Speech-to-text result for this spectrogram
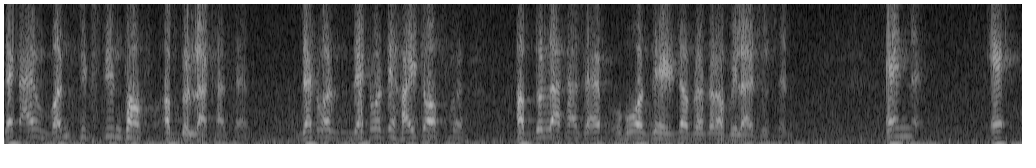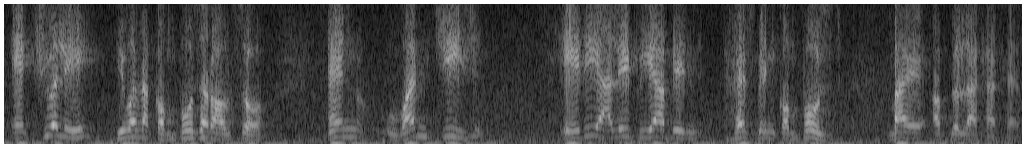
that I am one sixteenth of Abdullah Khan Sahib. That was, that was the height of Abdullah Khan Sahib who was the elder brother of Vilayat Hussain. And actually he was a composer also and one cheese, Eri Ali Pia bin, has been composed by Abdullah Khan Sahib.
